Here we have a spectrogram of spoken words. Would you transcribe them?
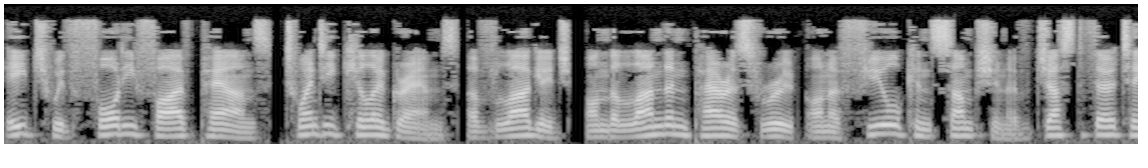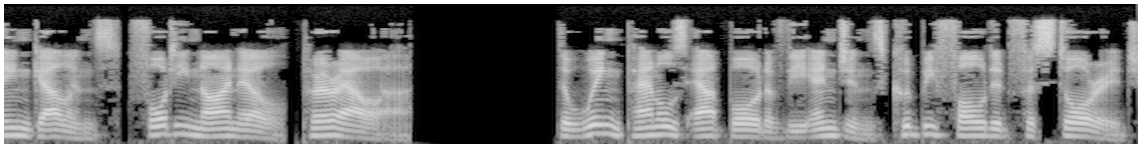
each with 45 pounds 20 kilograms of luggage, on the London–Paris route on a fuel consumption of just 13 gallons 49 L per hour. The wing panels outboard of the engines could be folded for storage.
